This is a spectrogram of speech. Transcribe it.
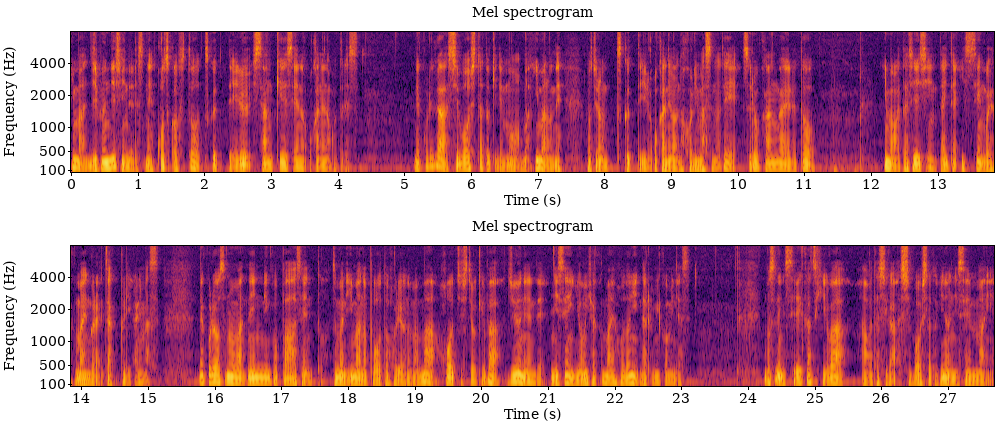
今自分自身でですねコツコツと作っている資産形成のお金のことです。でこれが死亡した時でも、まあ、今のねもちろん作っているお金は残りますのでそれを考えると今私自身大体1500万円ぐらいざっくりあります。でこれをそのまま年利5%つまり今のポートフォリオのまま放置しておけば10年で2400万円ほどになる見込みです。もうすでに生活費は私が死亡した時の2000万円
